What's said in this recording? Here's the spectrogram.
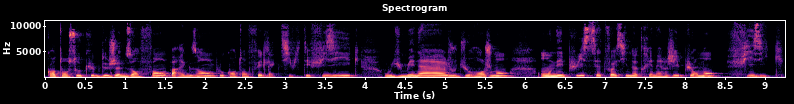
Quand on s'occupe de jeunes enfants, par exemple, ou quand on fait de l'activité physique, ou du ménage, ou du rangement, on épuise cette fois-ci notre énergie purement physique.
